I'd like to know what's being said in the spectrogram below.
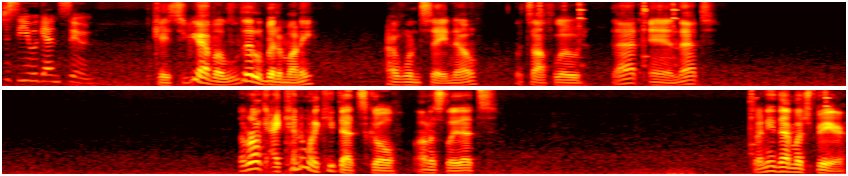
Hope to see you again soon. Okay, so you have a little bit of money. I wouldn't say no. Let's offload that and that. I kind of want to keep that skull. Honestly, that's... Do I need that much beer?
